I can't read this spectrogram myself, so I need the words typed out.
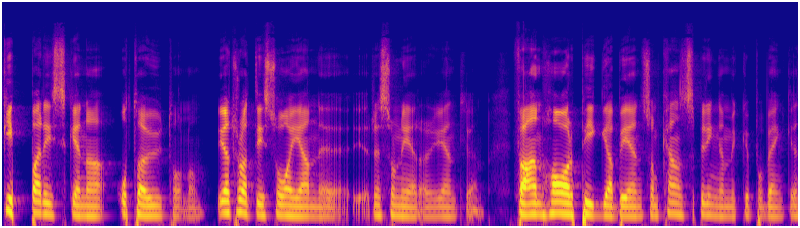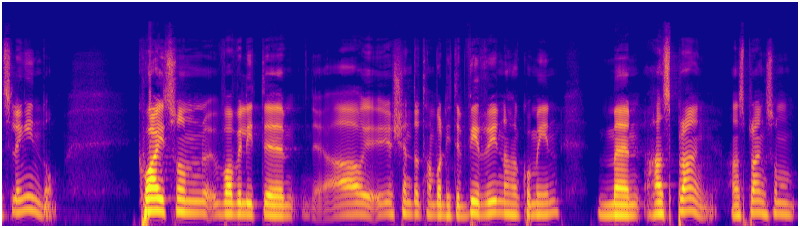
skippa riskerna och ta ut honom. Jag tror att det är så Janne eh, resonerar egentligen. För han har pigga ben som kan springa mycket på bänken. Släng in dem. Quaison var väl lite, ja, jag kände att han var lite virrig när han kom in. Men han sprang. Han sprang som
